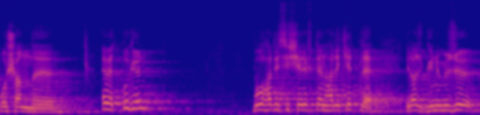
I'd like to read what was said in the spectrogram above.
boşandı. Evet bugün bu hadisi şeriften hareketle biraz günümüzü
